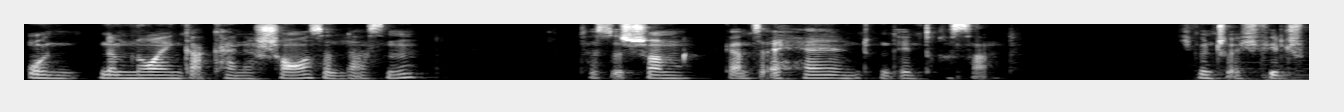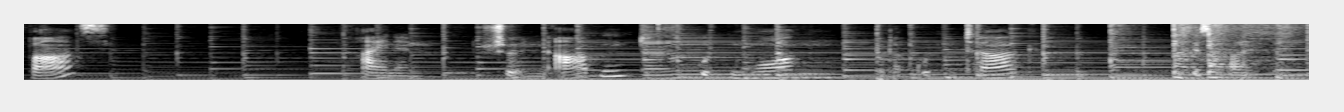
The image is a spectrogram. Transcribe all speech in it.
und einem Neuen gar keine Chance lassen, das ist schon ganz erhellend und interessant. Ich wünsche euch viel Spaß, einen schönen Abend, guten Morgen oder guten Tag. Bis bald.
